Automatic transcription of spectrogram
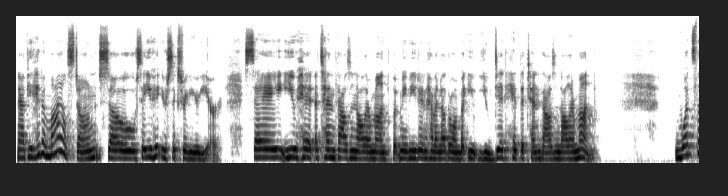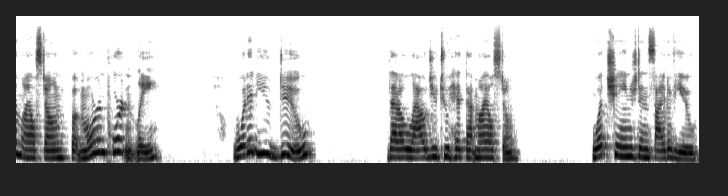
Now, if you hit a milestone, so say you hit your six figure year, say you hit a $10,000 month, but maybe you didn't have another one, but you, you did hit the $10,000 month. What's the milestone? But more importantly, what did you do that allowed you to hit that milestone? What changed inside of you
